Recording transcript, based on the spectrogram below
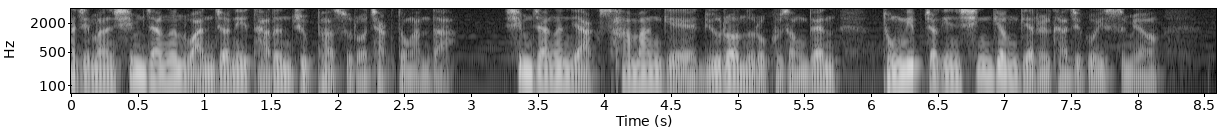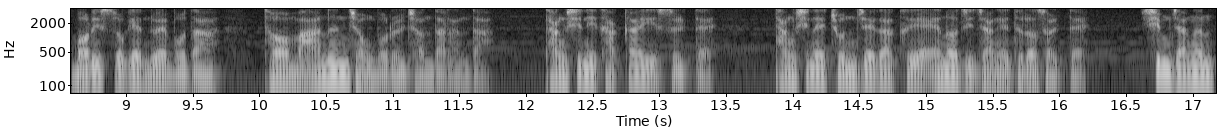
하지만 심장은 완전히 다른 주파수로 작동한다. 심장은 약 4만 개의 뉴런으로 구성된 독립적인 신경계를 가지고 있으며 머릿속의 뇌보다 더 많은 정보를 전달한다. 당신이 가까이 있을 때, 당신의 존재가 그의 에너지장에 들어설 때, 심장은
